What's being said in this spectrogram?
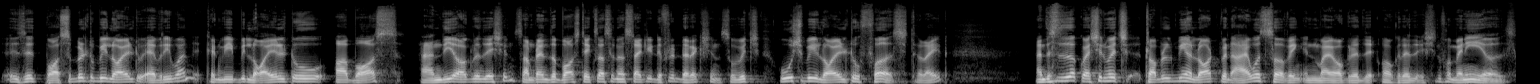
is it possible to be loyal to everyone? Can we be loyal to our boss and the organization? Sometimes the boss takes us in a slightly different direction. So, which who should be loyal to first, right? And this is a question which troubled me a lot when I was serving in my organization for many years.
